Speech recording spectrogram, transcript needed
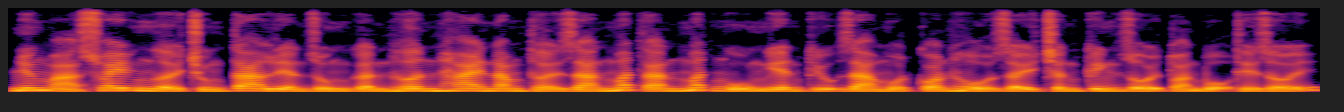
Nhưng mà xoay người chúng ta liền dùng gần hơn 2 năm thời gian mất ăn mất ngủ nghiên cứu ra một con hổ giấy chấn kinh rồi toàn bộ thế giới.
